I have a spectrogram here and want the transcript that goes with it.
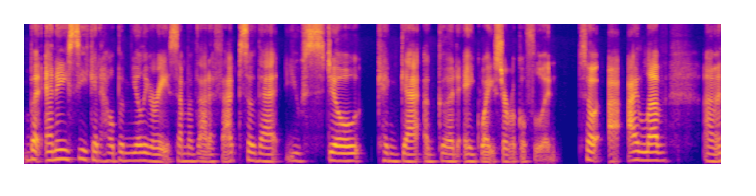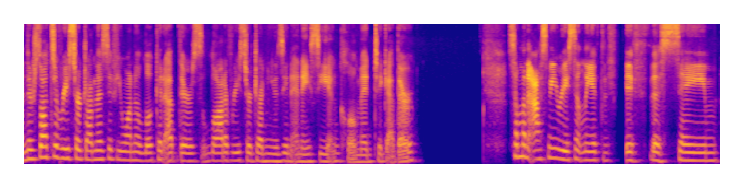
but NAC can help ameliorate some of that effect so that you still can get a good egg white cervical fluid. So I, I love um, and there's lots of research on this if you want to look it up. There's a lot of research on using NAC and Clomid together. Someone asked me recently if the, if the same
